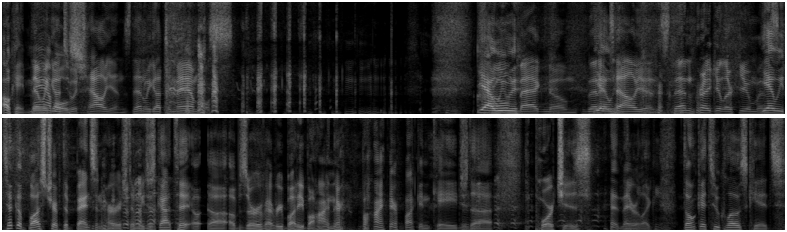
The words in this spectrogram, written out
okay, Then we got to Italians. Then we got to mammals. yeah, we would, Magnum. Then Yeah, we- Italians. then regular humans. Yeah, we took a bus trip to Bensonhurst and we just got to uh, uh, observe everybody behind their behind their fucking caged uh, porches, and they were like, "Don't get too close, kids."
